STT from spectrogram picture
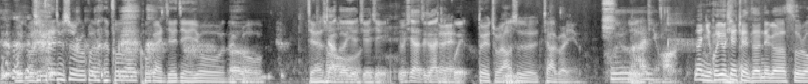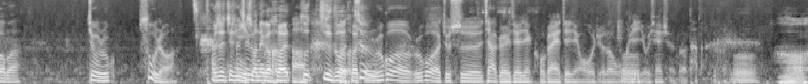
我 我觉得就是如果能做到口感接近，又 能够减少，价格也接近，因为现在这个还挺贵的。对，主要是价格因素，还挺好。那你会优先选择那个素肉吗？就如素肉啊，不是，就是你说那个和做制作和就如果如果就是价格接近，口感也接近，我觉得我可以优先选择它。嗯哦，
